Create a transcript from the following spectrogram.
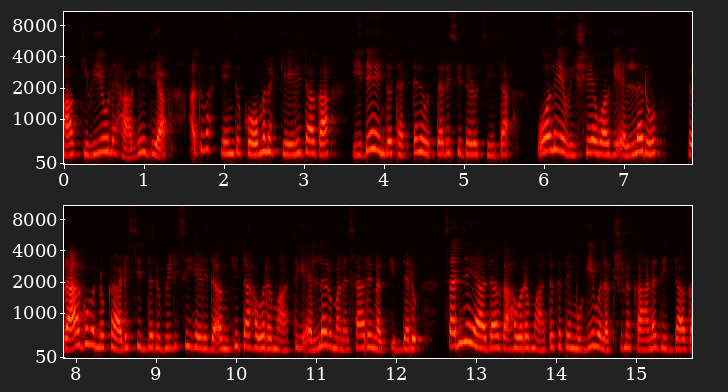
ಆ ಕಿವಿಯೋಲೆ ಹಾಗೆ ಇದೆಯಾ? ಅಥವಾ ಎಂದು ಕೋಮಲ ಕೇಳಿದಾಗ, ಇದೆ ಎಂದು ತಟ್ಟನೆ ಉತ್ತರಿಸಿದಳು ಸೀತಾ. ಓಲೆಯ ವಿಷಯವಾಗಿ ಎಲ್ಲರೂ ರಾಗವನ್ನು ಕಾಡಿಸಿದ್ದನ್ನು ಬಿಡಿಸಿ ಹೇಳಿದ ಅಂಕಿತ ಅವರ ಮಾತಿಗೆ ಎಲ್ಲರೂ ಮನಸಾರೆ ನಕ್ಕಿದ್ದರು ಸಂಜೆಯಾದಾಗ ಅವರ ಮಾತುಕತೆ ಮುಗಿಯುವ ಲಕ್ಷಣ ಕಾಣದಿದ್ದಾಗ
